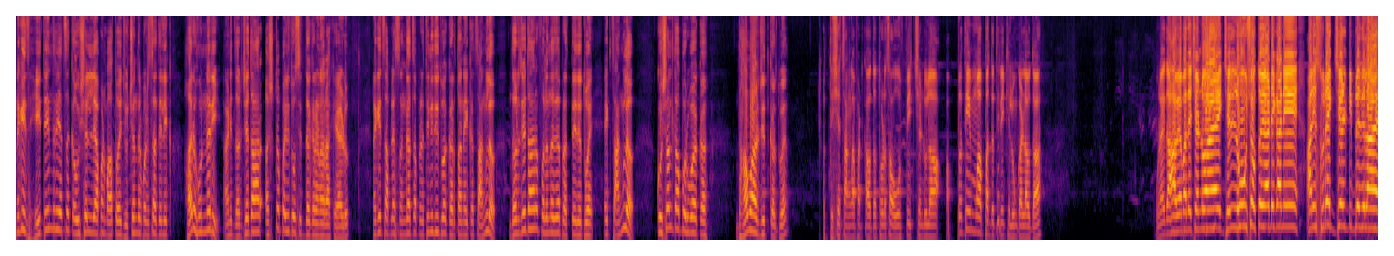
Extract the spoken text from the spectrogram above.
नक्कीच हितेंद्र याचं कौशल्य आपण पाहतोय. जुचंद्र परिसरातील एक हर हुन्नरी आणि दर्जेदार अष्टपैलू तो सिद्ध करणारा खेळाडू. नक्कीच आपल्या संघाचं प्रतिनिधित्व करताना एक चांगलं दर्जेदार फलंदाजीचा प्रत्यय देतोय. एक चांगलं कुशलतापूर्वक धावा अर्जित करतोय. अतिशय चांगला फटका होता. थोडासा ओव्हरपिच चेंडूला अप्रतिम पद्धतीने खेळून काढला होता. पुन्हा एकदा हवेमध्ये चेंडू आहे. झेल होऊ शकतो या ठिकाणी. आणि सुरेख झेल टिपले दिलाय.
